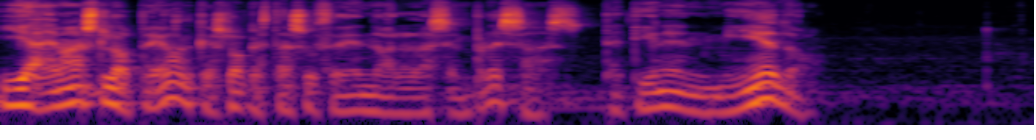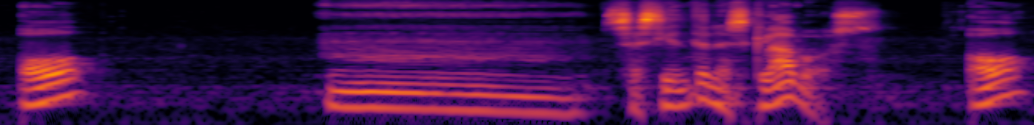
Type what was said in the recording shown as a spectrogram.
y además lo peor, que es lo que está sucediendo ahora en las empresas, te tienen miedo. O mm, se sienten esclavos. O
